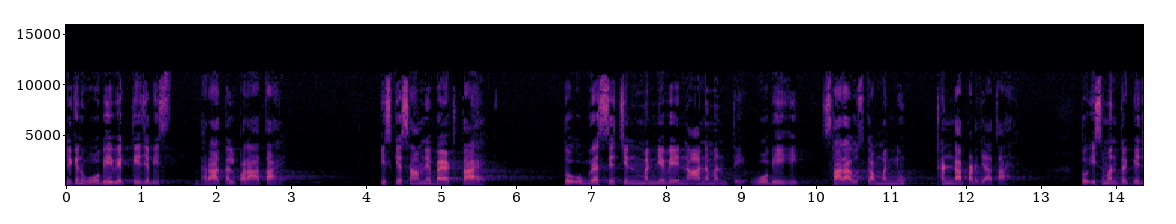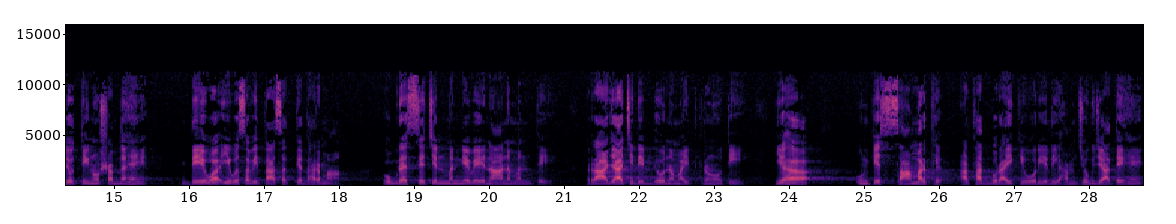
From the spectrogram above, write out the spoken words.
लेकिन वो भी व्यक्ति जब इस धरातल पर आता है इसके सामने बैठता है तो उग्र से चिन्ह मन्यवे नानमनते वो भी सारा उसका मन्यु ठंडा पड़ जाता है। तो इस मंत्र के जो तीनों शब्द हैं देव इव सविता सत्य धर्मा उग्रस्य चिन्मन्यवे नानमनते। राजा चिदेभ्यो नमित कृणोती यह उनके सामर्थ्य, अर्थात बुराई की ओर यदि हम झुक जाते हैं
